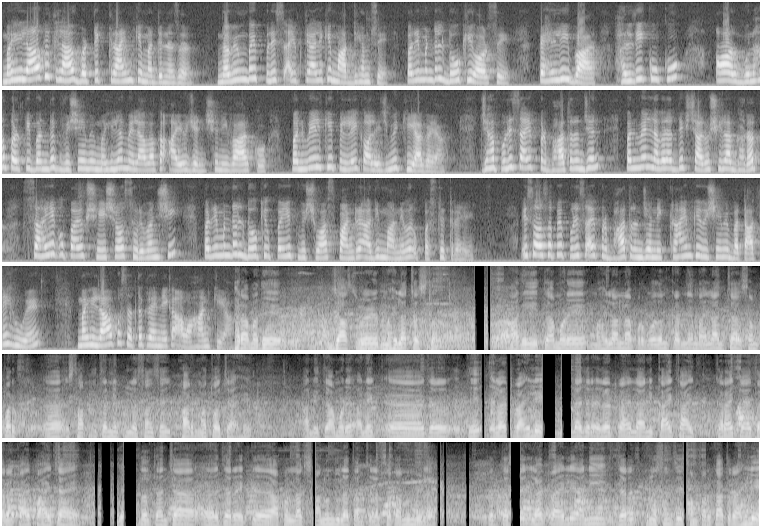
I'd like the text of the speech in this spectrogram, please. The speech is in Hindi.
महिलाओं के खिलाफ बढ़ते क्राइम के मद्देनजर नवी मुंबई पुलिस आयुक्तालय के माध्यम से, परिमंडल दो की ओर से, पहली बार हल्दी कुकू और गुना प्रतिबंधक विषय में महिला मेलावा का आयोजन शनिवार को पनवेल के पिल्ले कॉलेज में किया गया, जहाँ पुलिस आयुक्त प्रभात रंजन, पनवेल नगर अध्यक्ष चारुशीला घरत, सहायक उपायुक्त शेषराव सूर्यवंशी, परिमंडल दो के उपायुक्त विश्वास पांडे आदि मान्यवर उपस्थित रहे। इस अवसर पर पुलिस आयुक्त प्रभात रंजन ने क्राइम के विषय में बताते हुए महिलाओं को सतर्क रहने का आवाहन किया। घरामध्ये जास्त वेळ महिलाच असतात. आणि त्यामुळे महिलांना प्रबोधन करणे महिलांचा संपर्क स्थापित करणे पोलिसांसाठी फार महत्त्वाचे आहे. आणि त्यामुळे अनेक जर ते अलर्ट राहिले महिला जर अलर्ट राहिल्या आणि काय काय करायचे आहे त्यांना काय पाहायचं आहे याबद्दल त्यांच्या जर एक आपण लक्ष आणून दिला त्यांच्या लक्षात आणून दिला तर तसे अलर्ट राहिले आणि जर पोलिसांच्या संपर्कात राहिले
